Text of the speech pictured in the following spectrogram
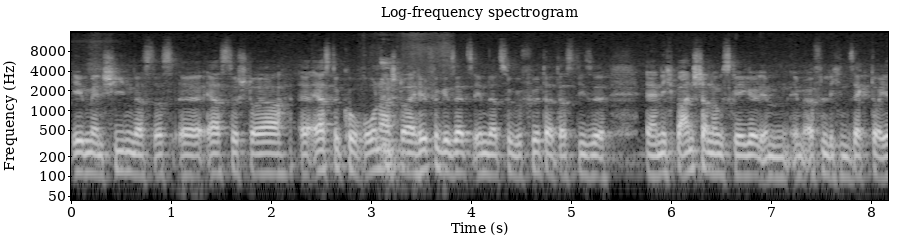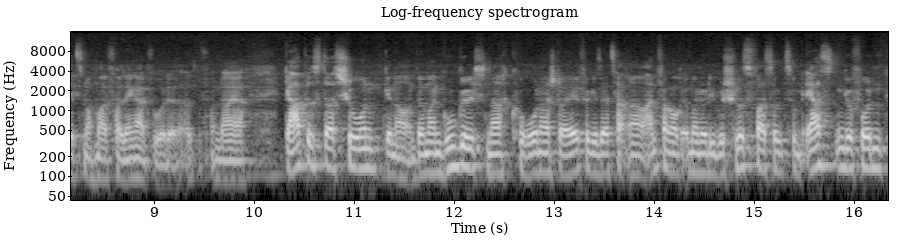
eben entschieden, dass das äh, erste, Steuer, äh, erste Corona-Steuerhilfegesetz eben dazu geführt hat, dass diese äh, Nichtbeanstandungsregel im, im öffentlichen Sektor jetzt nochmal verlängert wurde. Also von daher gab es das schon, genau. Und wenn man googelt nach Corona-Steuerhilfegesetz, hat man am Anfang auch immer nur die Beschlussfassung zum ersten gefunden,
